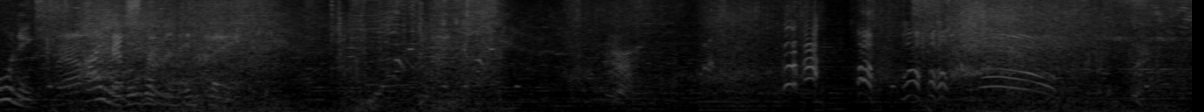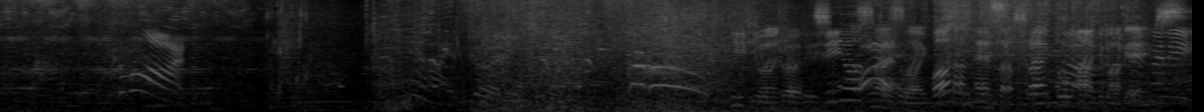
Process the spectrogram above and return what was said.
Warning. High-level weapon in play. Come on! Man, I am good. Woohoo! If you enjoy these videos, smash the like button and subscribe to Andimar Games.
